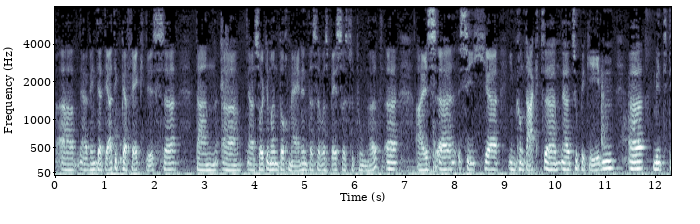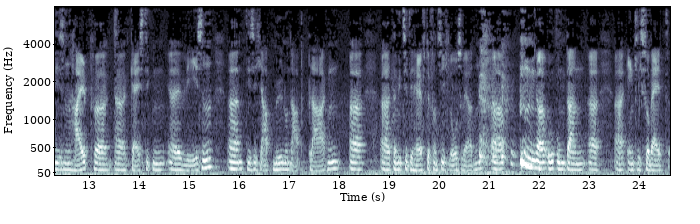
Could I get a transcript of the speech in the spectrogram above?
wenn der derartig perfekt ist, dann äh, sollte man doch meinen, dass er was Besseres zu tun hat, äh, als äh, sich äh, in Kontakt äh, zu begeben äh, mit diesen halb geistigen Wesen, die sich abmühen und abplagen, damit sie die Hälfte von sich loswerden, um dann endlich so weit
